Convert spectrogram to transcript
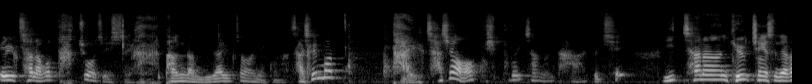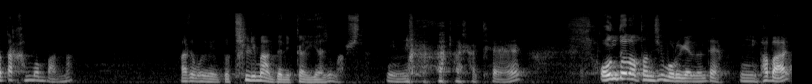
1차라고 딱 주어져 있어요. 아, 반감기가 일정하겠구나. 사실 뭐 다 1차죠. 90% 이상은 다. 그렇지? 2차는 교육청에서 내가 딱 한 번 봤나? 아직 뭐또 틀리면 안 되니까 얘기하지 맙시다. 음, 이렇게. 온도는 어떤지 모르겠는데 음, 봐봐.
